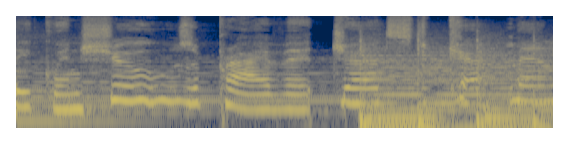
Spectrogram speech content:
sequin shoes, a private jet to Kathmandu.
